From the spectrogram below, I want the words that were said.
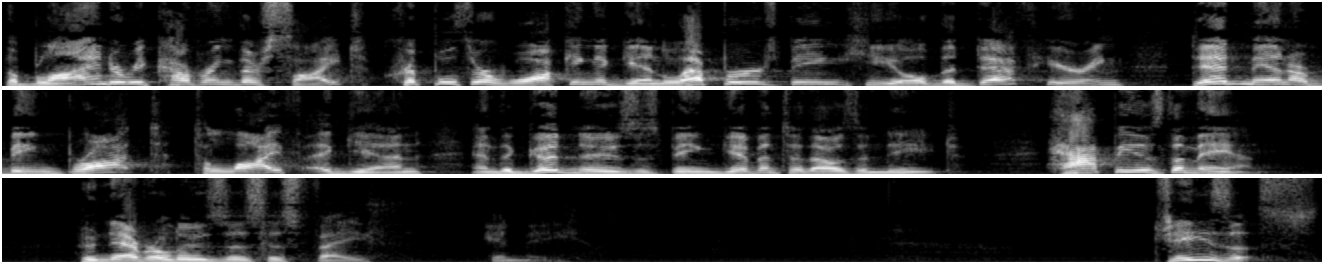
The blind are recovering their sight, cripples are walking again, lepers being healed, the deaf hearing, dead men are being brought to life again, and the good news is being given to those in need. Happy is the man who never loses his faith in me. Jesus,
